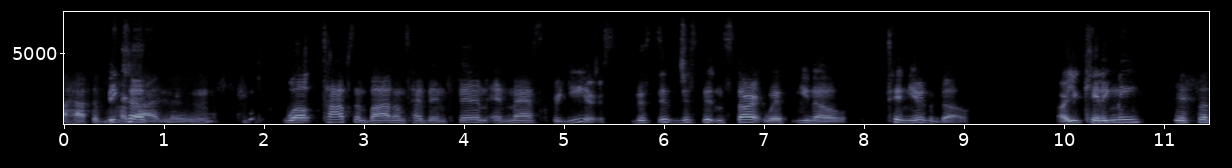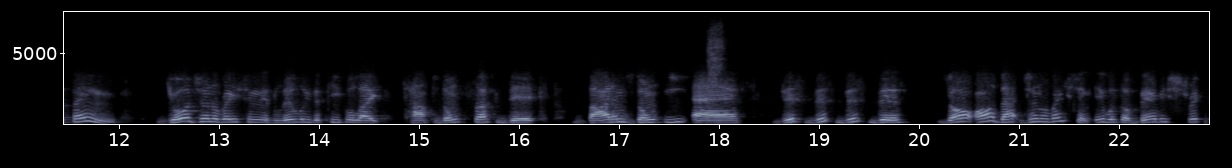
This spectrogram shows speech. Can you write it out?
I have to Because- provide names. Well, tops and bottoms have been fem and mask for years. This this just didn't start with you know ten years ago. Are you kidding me? It's the thing. Your generation is literally the people like tops don't suck dick, bottoms don't eat ass. This, this, this, this. y'all are that generation. It was a very strict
